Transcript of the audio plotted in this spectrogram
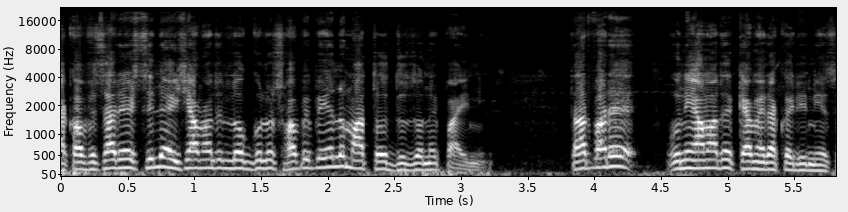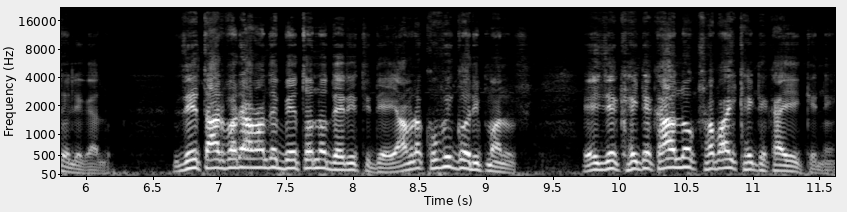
এক অফিসার এসেছিল, এসে আমাদের লোকগুলো সবই পেয়ে এলো, মাত্র দুজনে পাইনি। তারপরে উনি আমাদের ক্যামেরা করে নিয়ে চলে গেল। যে তারপরে আমাদের বেতনও দেরিতে দেয়। আমরা খুবই গরিব মানুষ। এই যে খেটে খাওয়া লোক, সবাই খেটে খাই এখানে।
